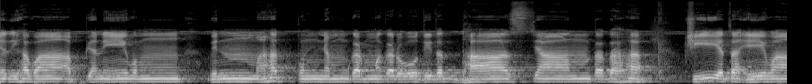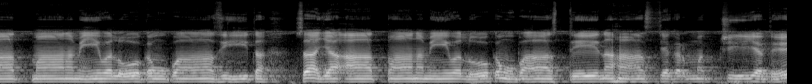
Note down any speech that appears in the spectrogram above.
यदि ह वा अप्यनेवं विन्महत्पुण्यं कर्म करोति तद्धास्यान्ततः। क्षीयत एवात्मानमेव लोकमुपासीत। स य आत्मानमेव लोकमुपास्तेन हास्य कर्म क्षीयते।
